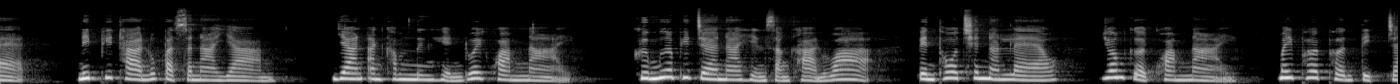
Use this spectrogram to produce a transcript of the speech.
8. นิพพิทานุปัสนาญาณญาณอันคำนึงเห็นด้วยความหน่าย คือเมื่อพิจารณาเห็นสังขารว่า เป็นโทษเช่นนั้นแล้ว ย่อมเกิดความหน่าย ไม่เพลิดเพลินติดใจ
